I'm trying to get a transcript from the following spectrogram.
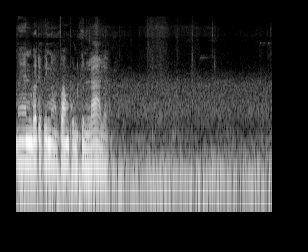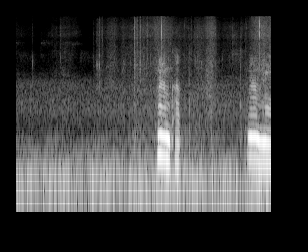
แมนเบ่ได้พี่น้องฟังผลขึ้นล่าแล้วงามคักงามแน่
